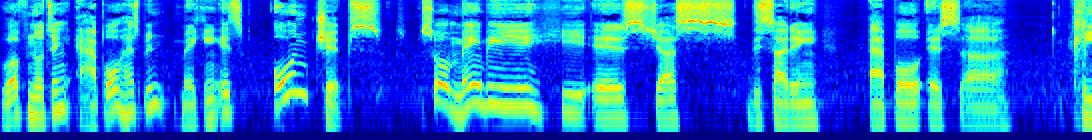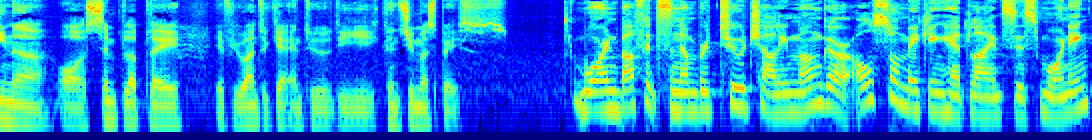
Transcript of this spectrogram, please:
Worth noting, Apple has been making its own chips. So maybe he is just deciding Apple is a cleaner or simpler play if you want to get into the consumer space. Warren Buffett's number two, Charlie Munger, also making headlines this morning.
